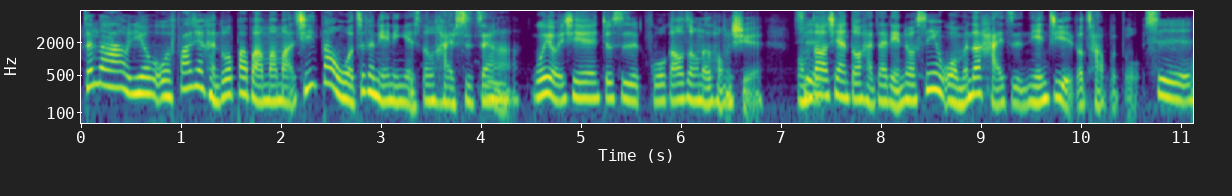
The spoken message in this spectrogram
真的啊！有我发现很多爸爸妈妈，其实到我这个年龄也都还是这样啊。我有一些就是国高中的同学，我们到现在都还在联络，是因为我们的孩子年纪也都差不多，是，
